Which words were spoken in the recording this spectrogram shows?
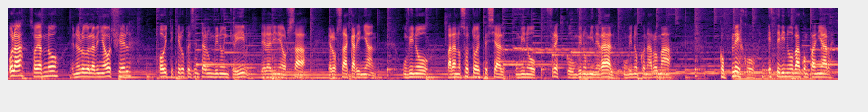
Hola, soy Arnaud, enólogo de la viña Orchfield. Hoy te quiero presentar un vino increíble de la línea Orsá, el Orsá Carignan. Un vino para nosotros especial, un vino fresco, un vino mineral, un vino con aroma complejo. Este vino va a acompañar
